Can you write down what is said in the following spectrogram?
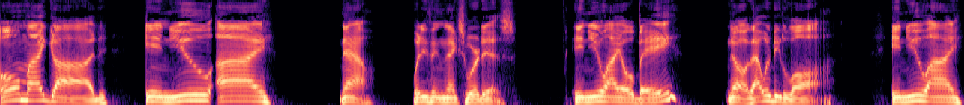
Oh my God, in you I. Now, what do you think the next word is? In you I obey? No, that would be law. In you I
